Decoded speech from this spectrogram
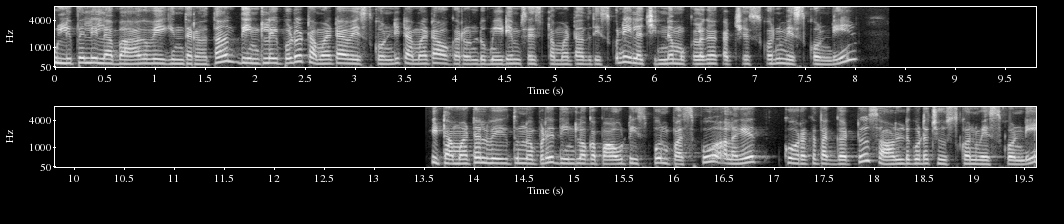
ఉల్లిపల్లి ఇలా బాగా వేగిన తర్వాత దీంట్లో ఇప్పుడు టమాటా వేసుకోండి. టమాటా ఒక రెండు మీడియం సైజ్ టమాటాలు తీసుకొని ఇలా చిన్న ముక్కలుగా కట్ చేసుకొని వేసుకోండి. ఈ టమాటాలు వేగుతున్నప్పుడే దీంట్లో ఒక పావు టీ స్పూన్ పసుపు అలాగే కూరకు తగ్గట్టు సాల్ట్ కూడా చూసుకొని వేసుకోండి.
